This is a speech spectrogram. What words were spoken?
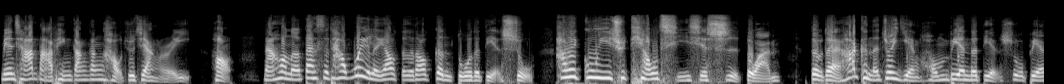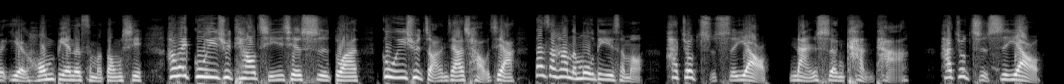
勉强打拼刚刚好，就这样而已，好，然后呢，但是她为了要得到更多的点数，她会故意去挑起一些事端。对不对？他可能就眼红别人的点数，别人眼红别人的什么东西，他会故意去挑起一些事端，故意去找人家吵架。但是他的目的是什么？他就只是要男生看他，他就只是要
